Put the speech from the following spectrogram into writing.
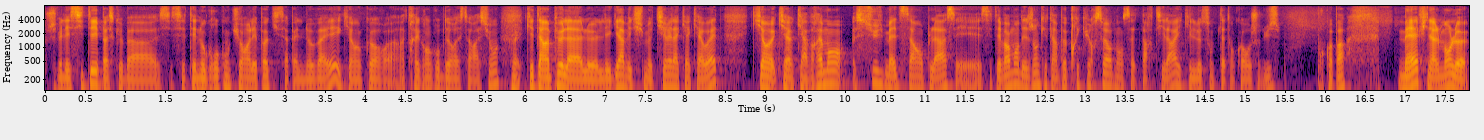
je vais les citer parce que bah, c'était nos gros concurrents à l'époque qui s'appelle Novae, qui est encore un très grand groupe de restauration, qui était un peu les gars avec qui je me tirais la cacahuète, qui a, qui, a, vraiment su mettre ça en place. Et c'était vraiment des gens qui étaient un peu précurseurs dans cette partie-là et qui le sont peut-être encore aujourd'hui, pourquoi pas. Mais finalement, le,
